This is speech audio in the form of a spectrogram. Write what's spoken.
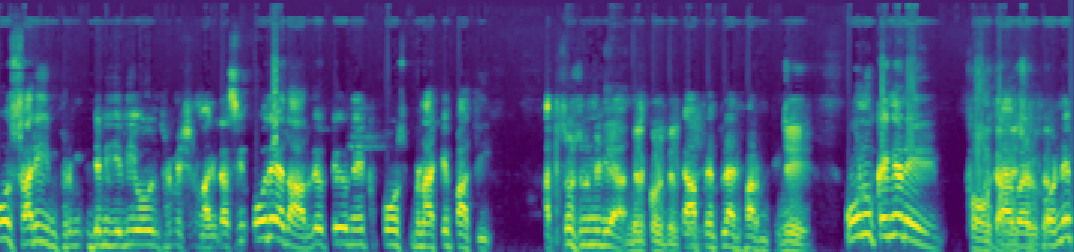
ਉਹ ਸਾਰੀ ਜਿਹੜੀ ਜਿਹੜੀ ਉਹ ਇਨਫੋਰਮੇਸ਼ਨ ਮੰਗਦਾ ਸੀ ਉਹਦੇ ਆਧਾਰ ਦੇ ਉੱਤੇ ਉਹਨੇ ਇੱਕ ਪੋਸਟ ਬਣਾ ਕੇ ਪਾਤੀ ਅਪ ਸੋਸ਼ਲ ਮੀਡੀਆ ਬਿਲਕੁਲ ਬਿਲਕੁਲ ਆਪਣੇ ਪਲੇਟਫਾਰਮ ਤੇ। ਜੀ। ਉਹਨੂੰ ਕਈਆਂ ਨੇ ਫੋਨ ਕਰਨੇ ਸ਼ੁਰੂ ਕਰ ਨਹੀਂ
